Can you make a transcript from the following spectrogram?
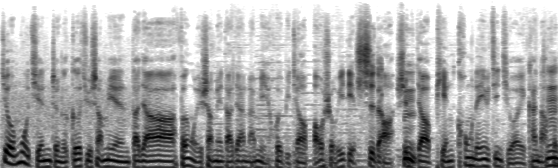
就目前整个格局上面，大家氛围上面，大家难免会比较保守一点。是的啊，是比较偏空的，嗯、因为近期我也看到很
